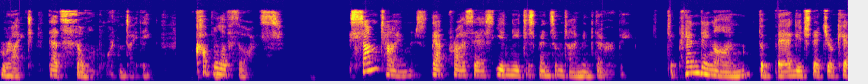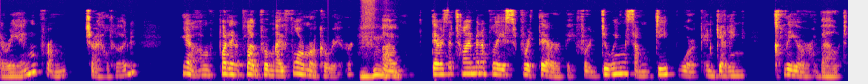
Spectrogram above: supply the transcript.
Right. That's so important, I think. Couple of thoughts. Sometimes that process, you need to spend some time in therapy, depending on the baggage that you're carrying from childhood. Yeah, I'm putting a plug for my former career. Um, there's a time and a place for therapy, for doing some deep work and getting clear about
